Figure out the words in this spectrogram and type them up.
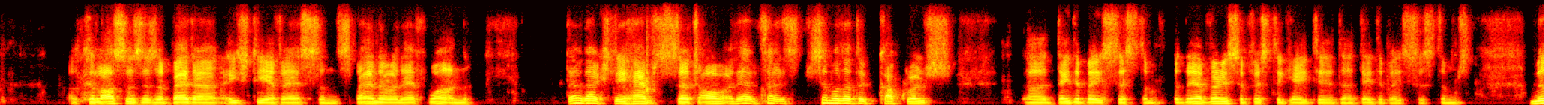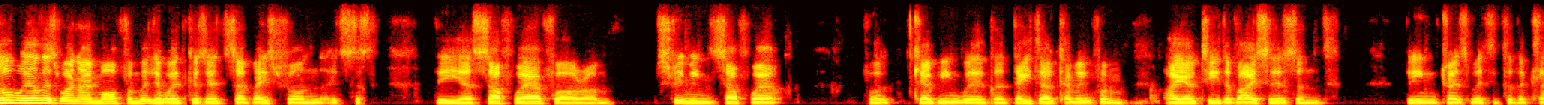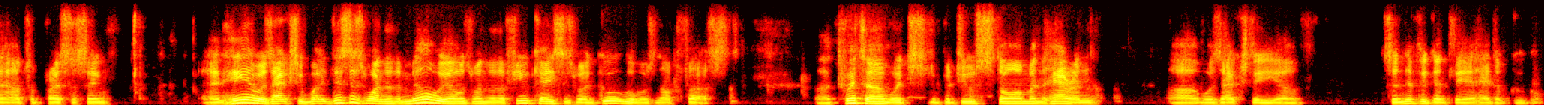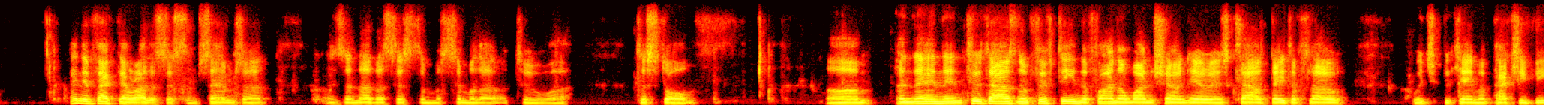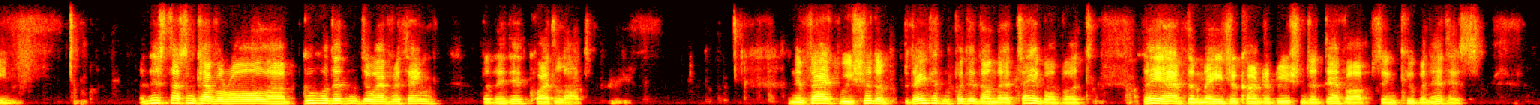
uh, Colossus is a better HDFS, and Spanner and F1 don't actually have such, all. they're similar to Cockroach uh, database system, but they're very sophisticated uh, database systems. Millwheel is one I'm more familiar with because it's uh, based on, it's just the uh, software for um, streaming software for coping with uh, data coming from IoT devices and being transmitted to the cloud for processing. And here was actually, this is one of the Millwheel was one of the few cases where Google was not first. Uh, Twitter, which produced Storm and Heron, uh, was actually uh, significantly ahead of Google. And in fact, there are other systems. Samza is another system similar to uh, to Storm. Um, and then in 2015, the final one shown here is Cloud Data Flow, which became Apache Beam. And this doesn't cover all. Uh, Google didn't do everything, but they did quite a lot. And in fact, we should have, they didn't put it on their table, but they have the major contribution to DevOps in Kubernetes,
